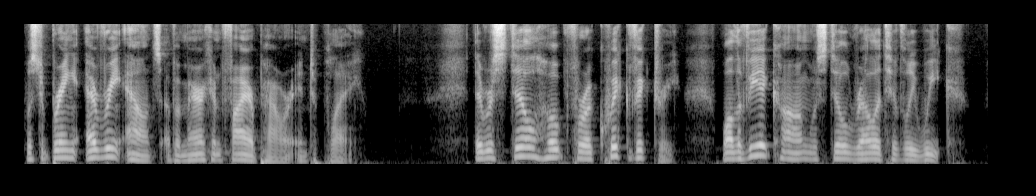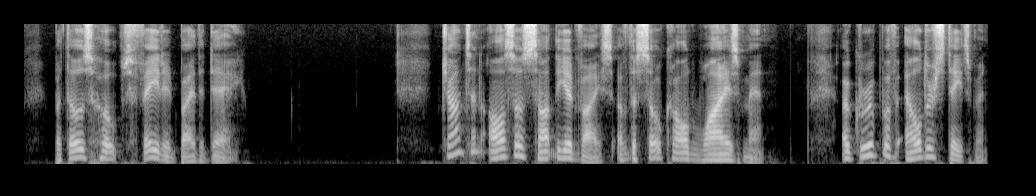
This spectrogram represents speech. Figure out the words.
was to bring every ounce of American firepower into play. There was still hope for a quick victory, while the Viet Cong was still relatively weak, but those hopes faded by the day. Johnson also sought the advice of the so called wise men, a group of elder statesmen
